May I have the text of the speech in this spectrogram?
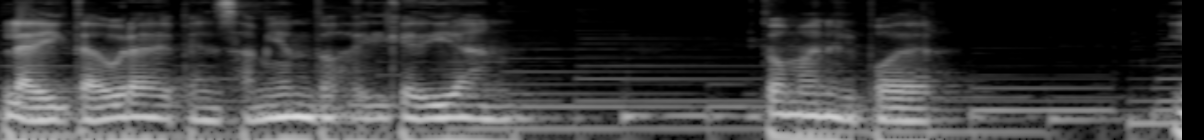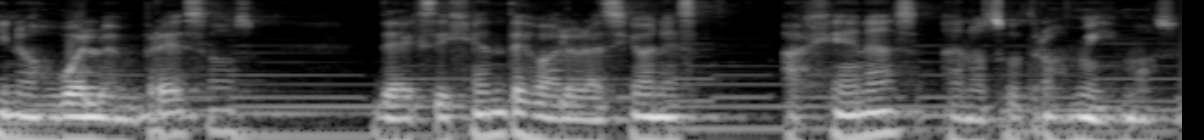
la dictadura de pensamientos del que dirán, toman el poder y nos vuelven presos de exigentes valoraciones ajenas a nosotros mismos.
